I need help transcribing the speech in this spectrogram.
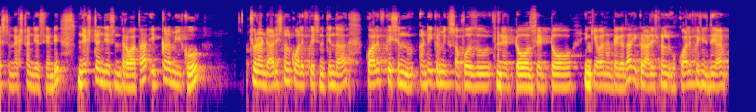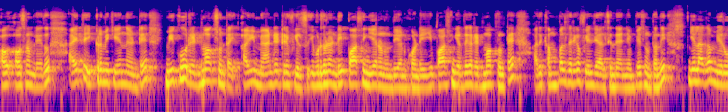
జస్ట్ నెక్స్ట్ అని చేసేయండి. నెక్స్ట్ అని చేసిన తర్వాత ఇక్కడ మీకు చూడండి అడిషనల్ క్వాలిఫికేషన్ కింద క్వాలిఫికేషన్ అంటే ఇక్కడ మీకు సపోజ్ నెట్టో సెట్టో ఇంకేమైనా ఉంటాయి కదా ఇక్కడ అడిషనల్ క్వాలిఫికేషన్ ఇది అవసరం లేదు. అయితే ఇక్కడ మీకు ఏంటంటే మీకు రెడ్ మార్క్స్ ఉంటాయి అవి మ్యాండేటరీ ఫీల్స్ ఇప్పుడు చూడండి పాసింగ్ ఇయర్ అని ఉంది అనుకోండి ఈ పాసింగ్ ఇయర్ దగ్గర రెడ్ మార్క్స్ ఉంటే అది కంపల్సరీగా ఫీల్ చేయాల్సిందే అని చెప్పేసి ఉంటుంది. ఇలాగా మీరు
